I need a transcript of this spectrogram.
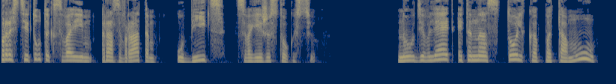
проституток своим развратом, убийц своей жестокостью. Но удивляет это нас только потому,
